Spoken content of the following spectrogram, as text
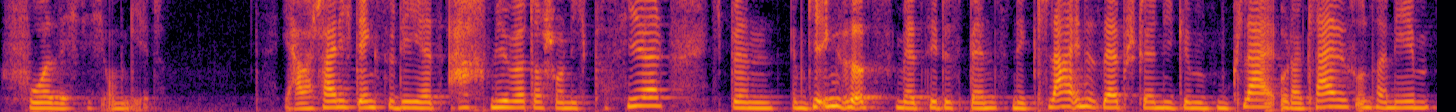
vorsichtig umgeht. Ja, wahrscheinlich denkst du dir jetzt, ach, mir wird das schon nicht passieren. Ich bin im Gegensatz zu Mercedes-Benz eine kleine Selbstständige mit einem kleinen oder kleines Unternehmen.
